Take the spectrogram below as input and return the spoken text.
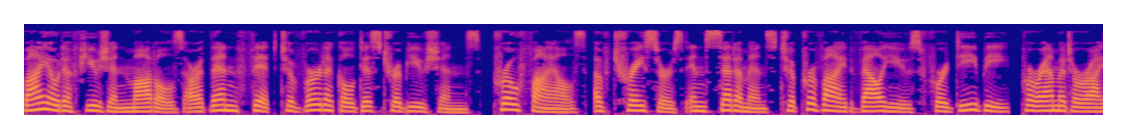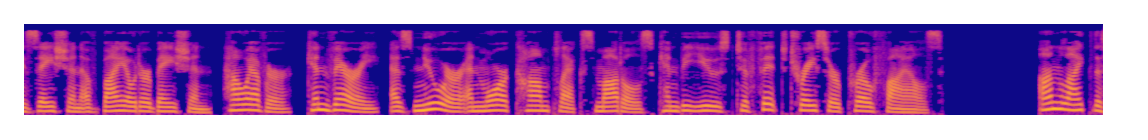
Biodiffusion models are then fit to vertical distributions profiles of tracers in sediments to provide values for dB. Parameterization of bioturbation, however, can vary, as newer and more complex models can be used to fit tracer profiles. Unlike the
